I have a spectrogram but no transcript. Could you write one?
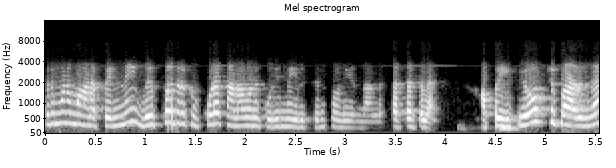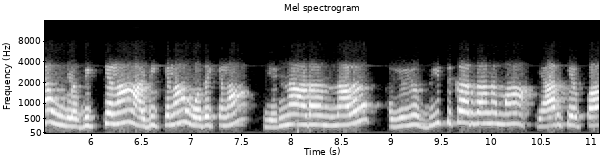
திருமணமான பெண்ணை விற்பதற்கு கூட கணவனுக்கு உரிமை இருக்குன்னு சொல்லியிருந்தாங்க சட்டத்துல. அப்ப இப்ப யோசிச்சு பாருங்க உங்களை விக்கலாம் அடிக்கலாம் உதைக்கலாம் என்ன இருந்தாலும் ஐயோ வீட்டுக்கார் தானம்மா யார் கேப்பா?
